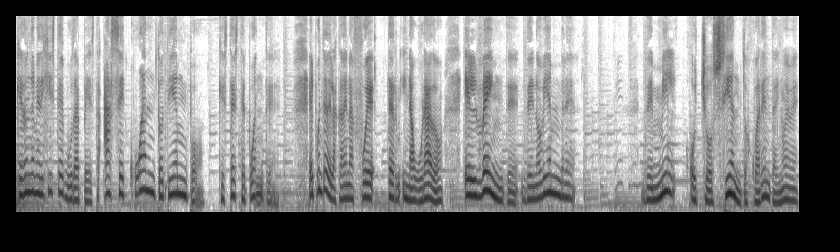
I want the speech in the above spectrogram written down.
¿Que dónde me dijiste Budapest? ¿Hace cuánto tiempo que está este puente? El puente de las cadenas fue inaugurado el 20 de noviembre de 1849,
